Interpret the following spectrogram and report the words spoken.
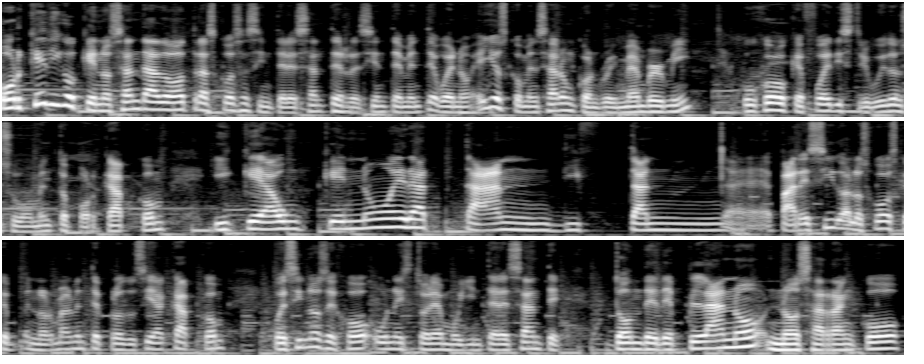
¿Por qué digo que nos han dado otras cosas interesantes recientemente? Bueno, ellos comenzaron con Remember Me, un juego que fue distribuido en su momento por Capcom y que aunque no era tan tan eh, parecido a los juegos que normalmente producía Capcom, pues sí nos dejó una historia muy interesante, donde de plano nos arrancó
